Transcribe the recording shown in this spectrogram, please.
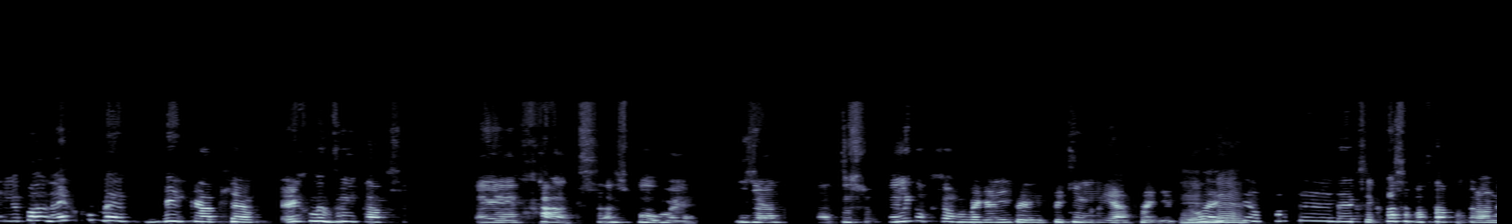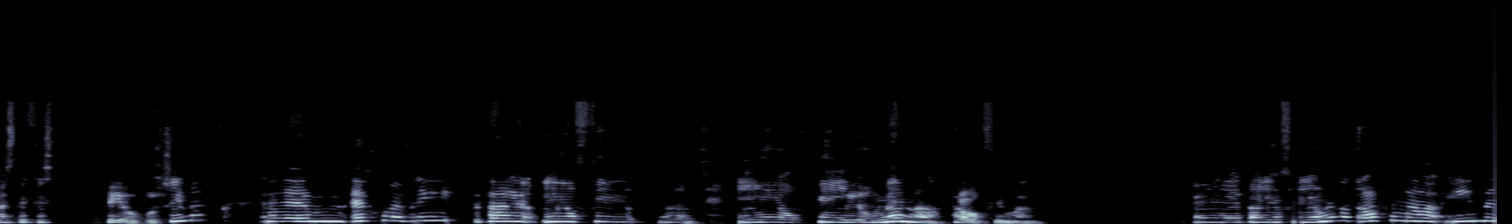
Ε, λοιπόν, έχουμε βρει κάποια, έχουμε βρει κάποια ε, hacks, ας πούμε, για να τους, με λίγο πιο μεγαλύτερη ποικιλία φαγητού. Ε, ναι. έτσι, οπότε, εντάξει, εκτός από αυτά που τρώνε στη φυσική όπως είναι, ε, έχουμε βρει τα λιοφιλ... λιοφιλιωμένα τρόφιμα. Ε, τα λιοφιλιωμένα τρόφιμα είναι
